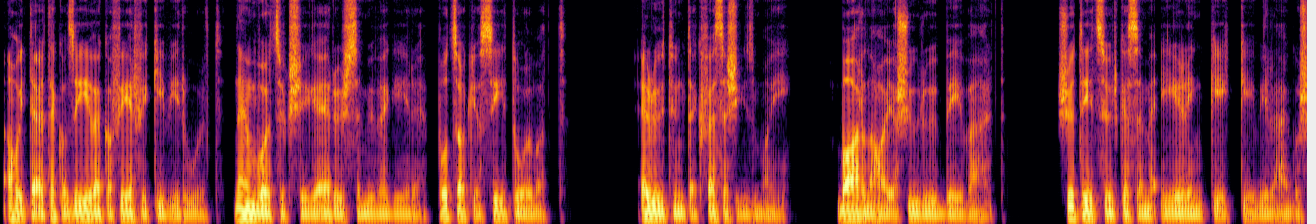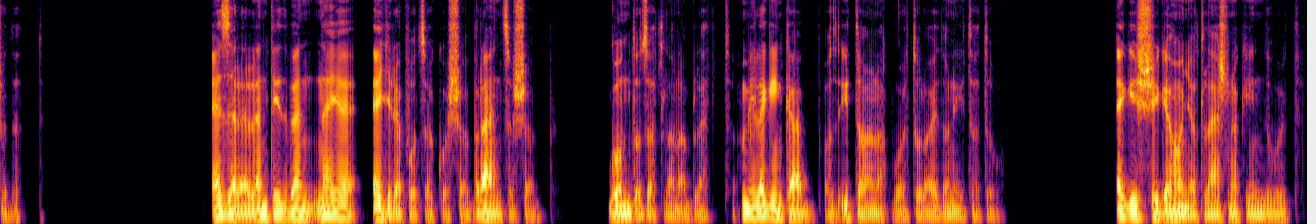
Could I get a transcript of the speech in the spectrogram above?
Ahogy teltek az évek, a férfi kivirult. Nem volt szüksége erős szemüvegére, pocakja szétolvadt. Előtűntek feszes izmai. Barna haja sűrűbbé vált. Sötét szürke szeme élén kékké világosodott. Ezzel ellentétben neje egyre pocakosabb, ráncosabb, gondozatlanabb lett, ami leginkább az italnak volt tulajdonítható. Egészsége hanyatlásnak indult,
